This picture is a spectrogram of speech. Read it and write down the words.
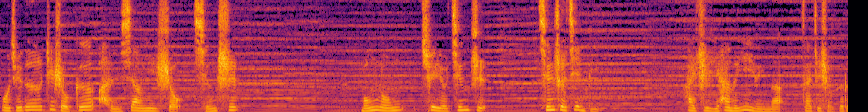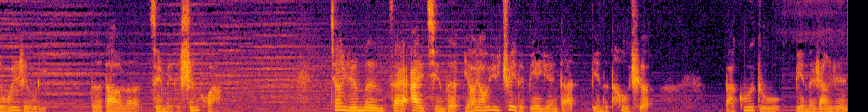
我觉得这首歌很像一首情诗，朦胧却又精致，清澈见底。爱之遗憾的意蕴呢，在这首歌的温柔里，得到了最美的升华，将人们在爱情的摇摇欲坠的边缘感变得透彻，把孤独变得让人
